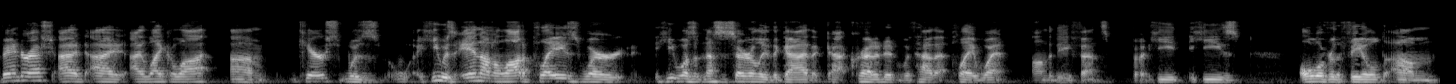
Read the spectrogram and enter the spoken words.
Vander Esch, I, I, I like a lot. Um, Kearse was he was in on a lot of plays where he wasn't necessarily the guy that got credited with how that play went on the defense, but he he's all over the field. Um,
